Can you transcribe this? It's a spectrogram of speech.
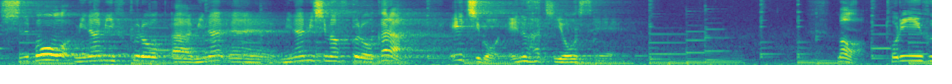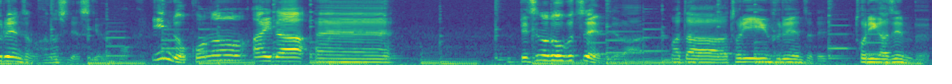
死亡南フクロウあ南,、えー、南島フクロウから H5N8 陽性。まあ鳥インフルエンザの話ですけどもインドこの間、えー、別の動物園ではまた鳥インフルエンザで鳥が全部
